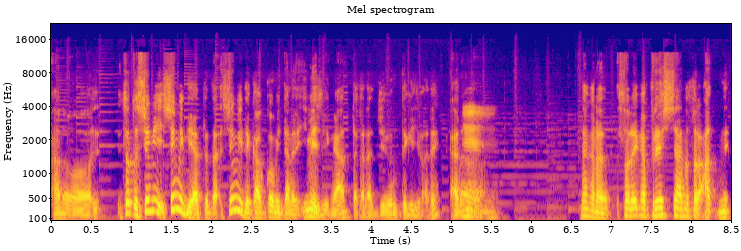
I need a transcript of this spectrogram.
あのちょっと趣味趣味でやってた、趣味で学校みたいなイメージがあったから、自分的にはね。あの、えーだから、それがプレッシャーのそのあ、ね、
